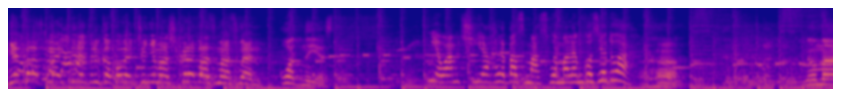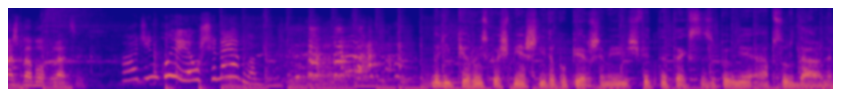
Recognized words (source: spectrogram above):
Nie paplaj tyle, tylko powiedz, czy nie masz chleba z masłem. Głodny jestem. Miałam ci ja chleba z masłem, ale go zjadła. Aha. No masz, babo, placek. A dziękuję, ja już się najadłam. Byli pioruńsko śmieszni, to po pierwsze, mieli świetne teksty, zupełnie absurdalne,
